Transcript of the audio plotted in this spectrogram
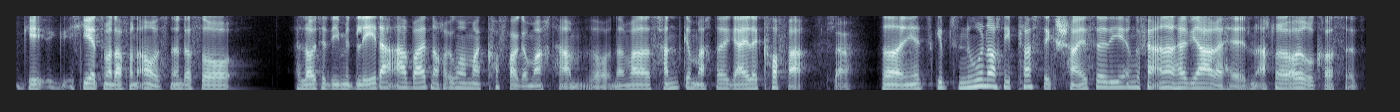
ich gehe jetzt mal davon aus, ne, dass so Leute, die mit Leder arbeiten, auch irgendwann mal Koffer gemacht haben. So, und dann war das handgemachte geile Koffer. Klar. So, und jetzt gibt's nur noch die Plastikscheiße, die ungefähr anderthalb Jahre hält und 800 Euro kostet.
